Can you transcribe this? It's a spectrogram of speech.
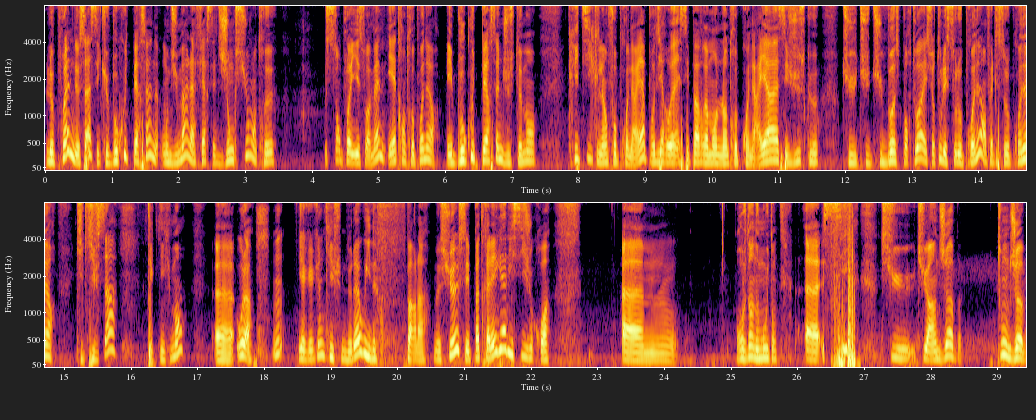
le problème de ça, c'est que beaucoup de personnes ont du mal à faire cette jonction entre s'employer soi-même et être entrepreneur. Et beaucoup de personnes justement critiquent l'infopreneuriat pour dire ouais c'est pas vraiment de l'entrepreneuriat, c'est juste que tu, tu, tu bosses pour toi et surtout les solopreneurs, en fait les solopreneurs qui kiffent ça, techniquement, euh, oula, hmm, il y a quelqu'un qui fume de la weed par là. Monsieur, c'est pas très légal ici je crois. Euh, revenons nos moutons. Euh, si tu, tu as un job, ton job,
